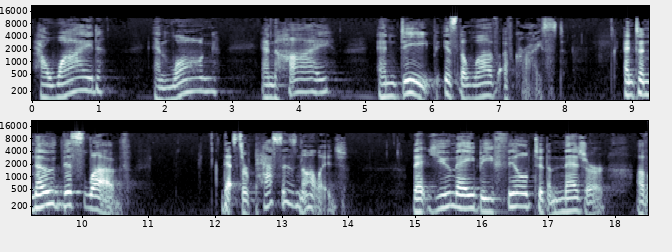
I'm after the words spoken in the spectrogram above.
how wide and long and high and deep is the love of Christ. And to know this love that surpasses knowledge, that you may be filled to the measure of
